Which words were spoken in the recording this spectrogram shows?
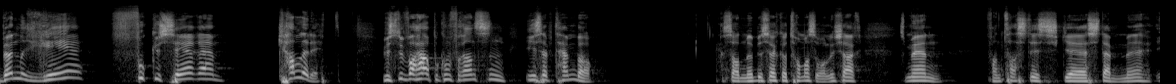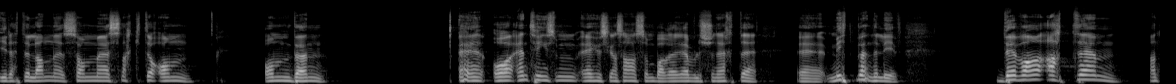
Bønn refokuserer kallet ditt. Hvis du var her på konferansen i september, så hadde vi besøk av Thomas Åleskjær, som er en fantastisk eh, stemme i dette landet, som eh, snakket om, om bønn. Eh, og en ting som jeg husker han sa, som bare revolusjonerte eh, mitt bønneliv, det var at eh, Han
